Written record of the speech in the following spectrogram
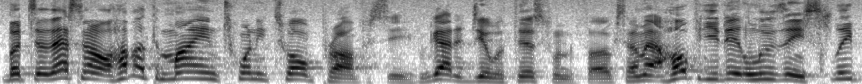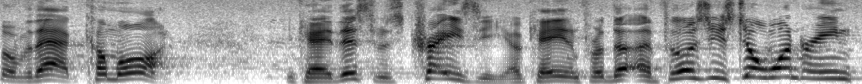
But uh, that's not all. How about the Mayan 2012 prophecy? We've got to deal with this one, folks. I mean, I hope you didn't lose any sleep over that. Come on. Okay, this was crazy. Okay, and for, the, uh, for those of you still wondering,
